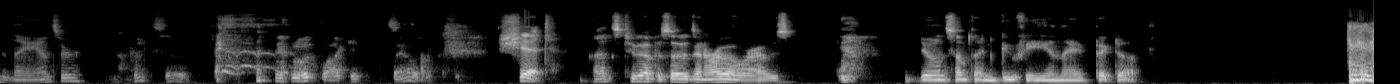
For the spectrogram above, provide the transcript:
Did they answer? I think so. it looked like it. Sounded like it. Shit. That's two episodes in a row where I was doing something goofy and they picked up. Thank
